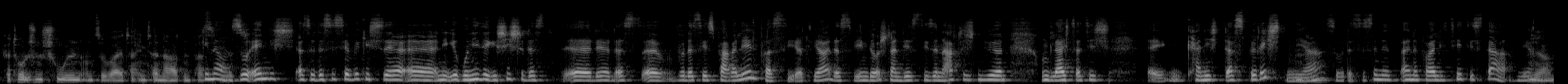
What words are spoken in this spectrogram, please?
katholischen Schulen und so weiter, Internaten passiert. Genau, so ähnlich, also das ist ja wirklich sehr äh, eine Ironie der Geschichte, dass, äh, der, das, äh, wo das jetzt parallel passiert, ja, dass wir in Deutschland jetzt diese Nachrichten hören und gleichzeitig äh, kann ich das berichten, mhm. ja, so das ist eine, eine Parallelität ist da. Ja. ja,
